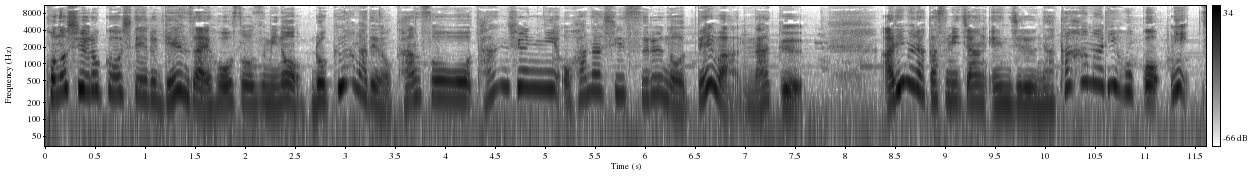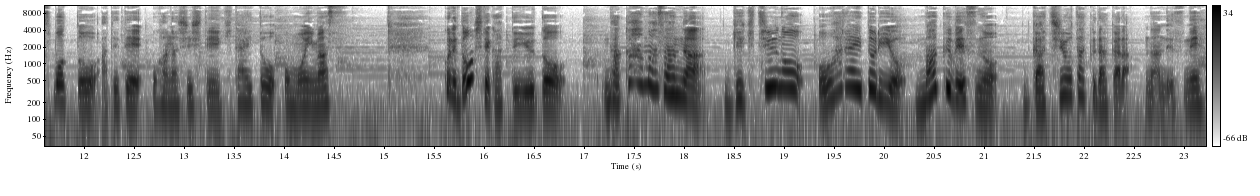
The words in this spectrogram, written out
この収録をしている現在放送済みの6話までの感想を単純にお話しするのではなく、有村架純ちゃん演じる中浜里穂子にスポットを当ててお話ししていきたいと思います。これどうしてかっていうと、中浜さんが劇中のお笑いトリオマクベスのガチオタクだからなんですね。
